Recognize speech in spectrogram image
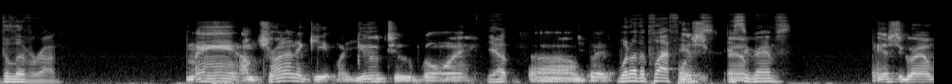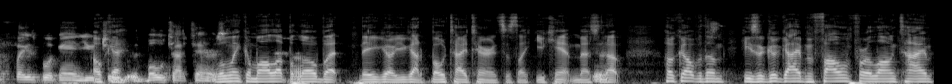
deliver on? Man, I'm trying to get my YouTube going. Yep. Um, but What other platforms? Instagram. Instagrams. Instagram, Facebook, and YouTube Okay. is Bowtie Terrence. We'll link them all up below, but there you go. You got a bow tie Terrence. It's like you can't mess it up. Hook up with him. He's a good guy. I've been following him for a long time.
